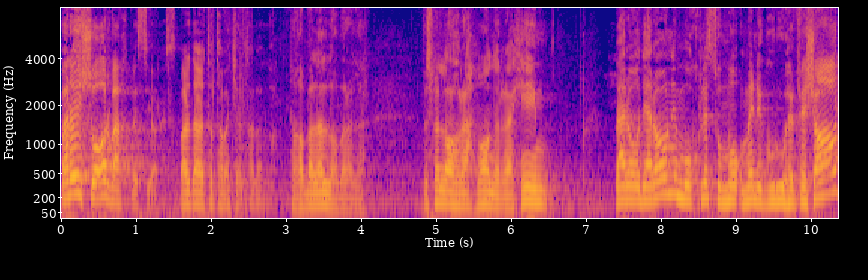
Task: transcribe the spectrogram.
برای شعار وقت بسیار است. برادر تا توکل تعالی الله. تقبل الله برادر. بسم الله الرحمن الرحیم. برادران مخلص و مؤمن گروه فشار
